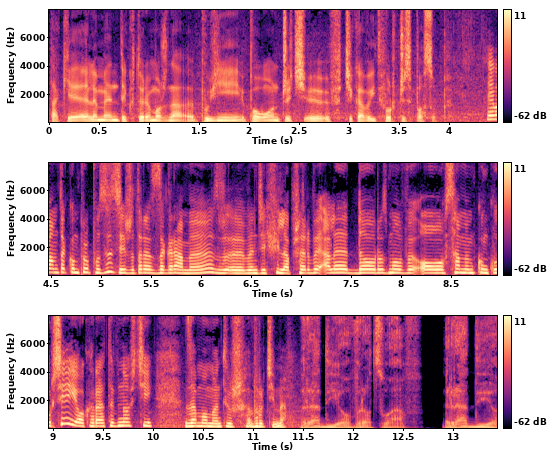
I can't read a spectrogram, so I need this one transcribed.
takie elementy, które można później połączyć e, w ciekawy i twórczy sposób. Ja mam taką propozycję, że teraz zagramy, e, będzie chwila przerwy, ale do rozmowy o samym konkursie i o kreatywności za moment już wrócimy. Radio Wrocław. Radio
